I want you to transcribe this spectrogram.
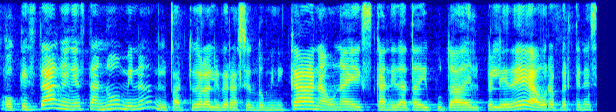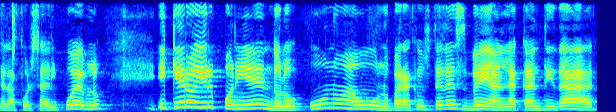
o que están en esta nómina del Partido de la Liberación Dominicana, una ex candidata a diputada del PLD, ahora pertenece a la Fuerza del Pueblo, y quiero ir poniéndolo uno a uno para que ustedes vean la cantidad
